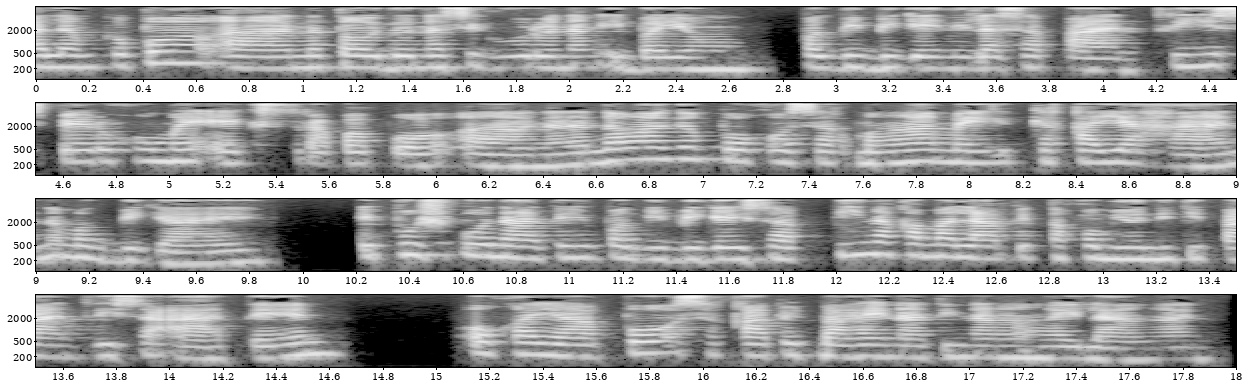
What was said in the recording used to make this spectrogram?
Alam ko po, uh, natodo na siguro ng iba yung pagbibigay nila sa pantries, pero kung may extra pa po, uh, nananawagan po ko sa mga may kakayahan na magbigay, i-push po natin yung pagbibigay sa pinakamalapit na community pantry sa atin o kaya po sa kapitbahay natin nangangailangan.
